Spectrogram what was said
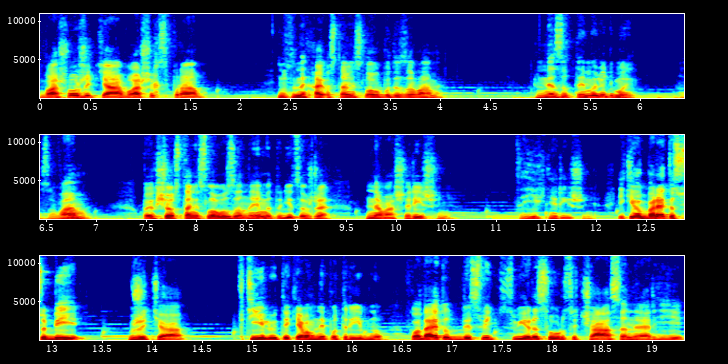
вашого життя, ваших справ, ну то нехай останнє слово буде за вами. Не за тими людьми, а за вами. Бо якщо останнє слово за ними, тоді це вже не ваше рішення. Це їхнє рішення, яке ви берете собі в життя, втілюєте, яке вам не потрібно, вкладаєте туди свій, свої ресурси, час, енергії,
